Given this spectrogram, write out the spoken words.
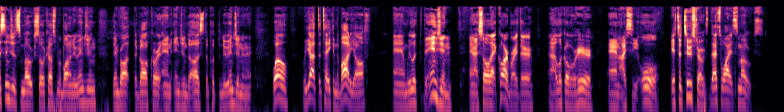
This engine smokes, so a customer bought a new engine, then brought the golf cart and engine to us to put the new engine in it. Well, we got to taking the body off, and we looked at the engine, and I saw that carb right there, and I look over here, and I see oil. It's a two-stroke. That's why it smokes.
